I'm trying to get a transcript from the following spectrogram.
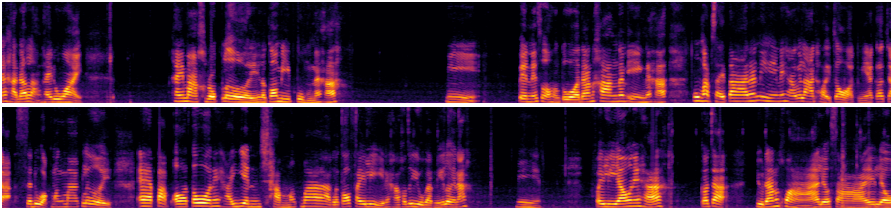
นะคะ ด้านหลังให้ด้วย ให้มาครบเลย แล้วก็มีปุ่มนะคะนี่เป็นในส่วนของตัวด้านข้างนั่นเองนะคะ มุมอับสายตานั่นเองนะคะ เวลาถอยจอดเนี้ยก็จะสะดวกมาก ๆ เลย แอร์ปรับออโต้นะคะ เย็นฉ่ำมากๆ แล้วก็ไฟหลีนะคะเขาจะอยู่แบบนี้เลยนะ นี่ ไฟเลี้ยวนะคะ ก็จะอยู่ด้านขวา เลี้ยวซ้าย เลี้ยว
